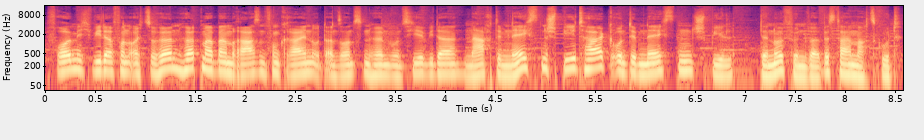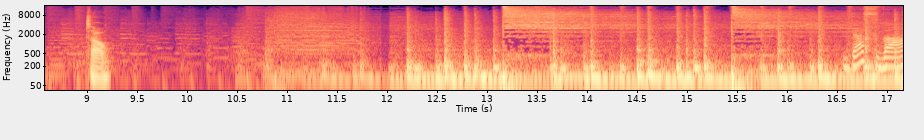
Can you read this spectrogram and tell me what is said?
Freue mich wieder von euch zu hören. Hört mal beim Rasenfunk rein und ansonsten hören wir uns hier wieder nach dem nächsten Spieltag und dem nächsten Spiel der 05er. Bis dahin macht's gut. Ciao. Das war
